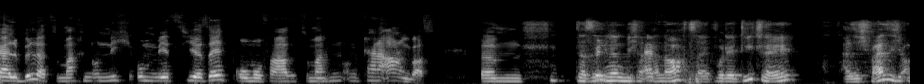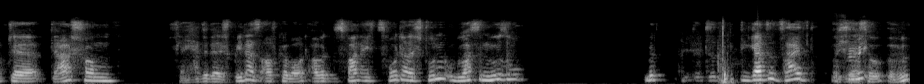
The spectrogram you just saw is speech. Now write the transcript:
geile Bilder zu machen und nicht, um jetzt hier Self-Promo-Phase zu machen und keine Ahnung was. Ähm, Das erinnert mich an eine Hochzeit, wo der DJ, also ich weiß nicht, ob der da schon, vielleicht hatte der später das aufgebaut, aber das waren echt zwei, drei Stunden und du hast ihn nur so mit, die ganze Zeit. So, äh,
